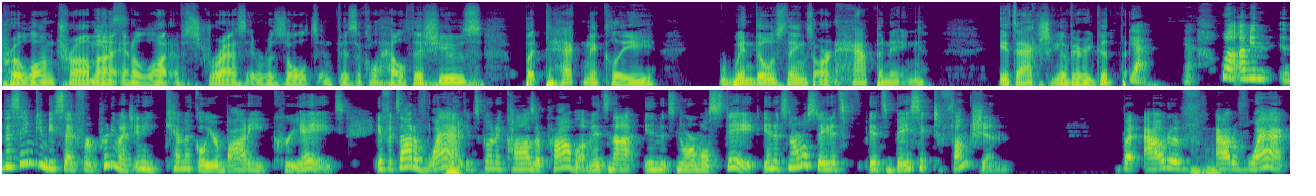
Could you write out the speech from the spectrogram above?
prolonged trauma Yes. and a lot of stress. It results in physical health issues. But technically, when those things aren't happening, it's actually a very good thing. Yeah. Well, I mean, the same can be said for pretty much any chemical your body creates. If it's out of whack, Right. it's going to cause a problem. It's not in its normal state. In its normal state, it's it's basic to function. But out of Mhm. out of whack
